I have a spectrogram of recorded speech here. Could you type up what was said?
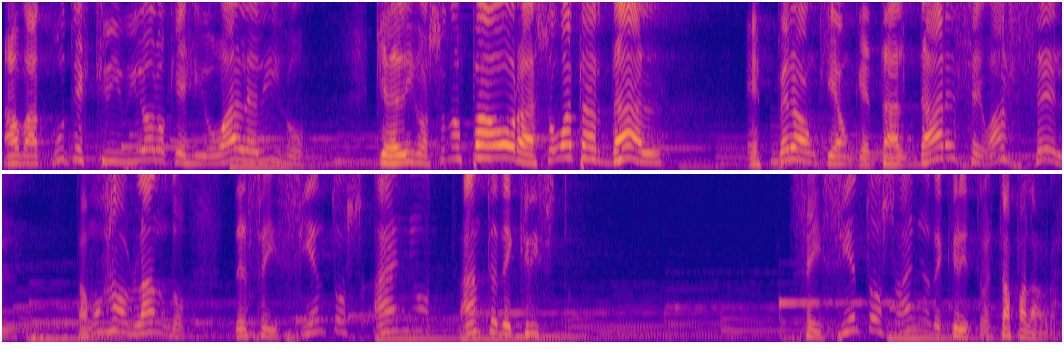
Abacut escribió lo que Jehová le dijo, que le dijo, eso no es para ahora, eso va a tardar Espera, aunque, aunque tardar se va a hacer. Estamos hablando de 600 años antes de Cristo. 600 años de Cristo, esta palabra.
